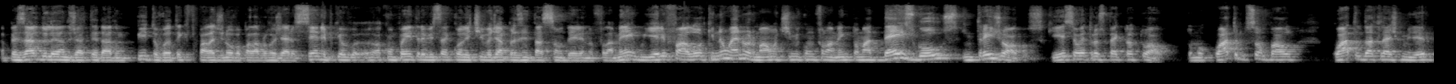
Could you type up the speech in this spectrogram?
Apesar do Leandro já ter dado um pito, vou ter que falar de novo a palavra Rogério Ceni, porque eu acompanhei a entrevista coletiva de apresentação dele no Flamengo e ele falou que não é normal um time como o Flamengo tomar 10 gols em três jogos, que esse é o retrospecto atual. Tomou quatro do São Paulo, quatro do Atlético Mineiro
